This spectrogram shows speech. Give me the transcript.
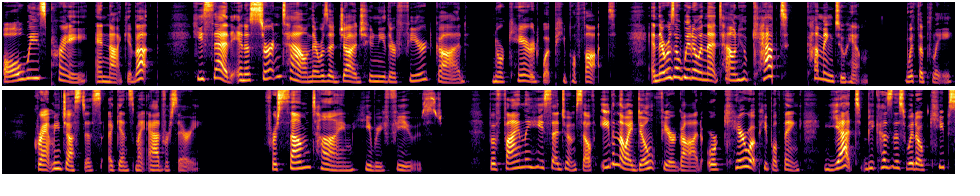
always pray and not give up. He said, In a certain town there was a judge who neither feared God nor cared what people thought. And there was a widow in that town who kept coming to him with the plea, Grant me justice against my adversary. For some time he refused. But finally he said to himself, Even though I don't fear God or care what people think, yet because this widow keeps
